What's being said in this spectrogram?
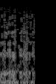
Yeah.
